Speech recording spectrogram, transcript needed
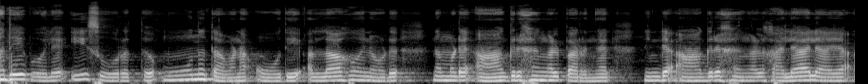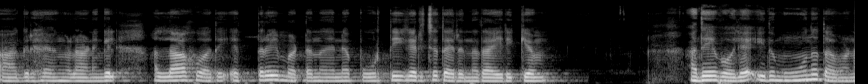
അതേപോലെ ഈ സൂറത്ത് മൂന്ന് തവണ ഓതി അള്ളാഹുവിനോട് നമ്മുടെ ആഗ്രഹങ്ങൾ പറഞ്ഞാൽ നിന്റെ ആഗ്രഹങ്ങൾ ഹലാലായ ആഗ്രഹങ്ങളാണെങ്കിൽ അള്ളാഹു അത് എത്രയും പെട്ടെന്ന് തന്നെ പൂർത്തീകരിച്ച് തരുന്നതായിരിക്കും. അതേപോലെ ഇത് മൂന്ന് തവണ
